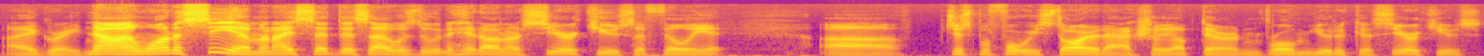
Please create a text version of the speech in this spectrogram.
I agree. Now I want to see him, and I said this. I was doing a hit on our Syracuse affiliate uh, just before we started, actually, up there in Rome, Utica, Syracuse.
